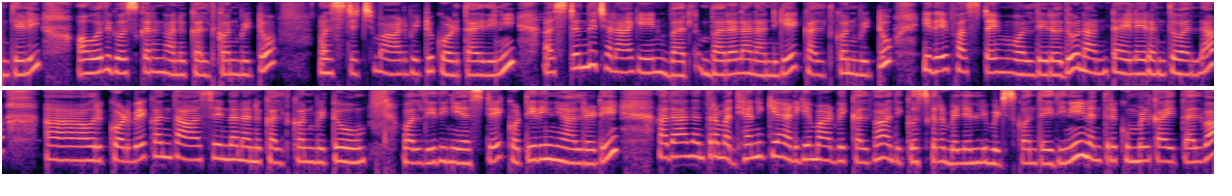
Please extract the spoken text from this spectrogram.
ಅಂತೇಳಿ ಅವ್ರಿಗೋಸ್ಕರ ನಾನು ಕಲ್ತ್ಕೊಂಡ್ಬಿಟ್ಟು ಸ್ಟಿಚ್ ಮಾಡಿಬಿಟ್ಟು ಕೊಡ್ತಾ ಇದ್ದೀನಿ. ಅಷ್ಟೊಂದು ಚೆನ್ನಾಗಿ ಏನು ಬರ್, ಬರಲ್ಲ ನನಗೆ. ಕಲ್ತ್ಕೊಂಡ್ಬಿಟ್ಟು ಇದೇ ಫಸ್ಟ್ ಟೈಮ್ ಹೊಲ್ದಿರೋದು. ನಾನು ಟೈಲರ್ ಅಂತೂ ಅಲ್ಲ. ಅವ್ರಿಗೆ ಕೊಡಬೇಕಂತ ಆಸೆಯಿಂದ ನಾನು ಕಲ್ತ್ಕೊಂಡ್ಬಿಟ್ಟು ಹೊಲ್ದಿದ್ದೀನಿ ಅಷ್ಟೇ, ಕೊಟ್ಟಿದ್ದೀನಿ ಆಲ್ರೆಡಿ ಅದಾದ ನಂತರ ಮಧ್ಯಾಹ್ನಕ್ಕೆ ಅಡುಗೆ ಮಾಡಬೇಕಲ್ವಾ? ಅದಕ್ಕೋಸ್ಕರ ಬೆಳ್ಳುಳ್ಳಿ ಬಿಡಿಸ್ಕೊತ ಇದ್ದೀನಿ. ನಂತರ ಕುಂಬಳಕಾಯಿ ಇತ್ತಲ್ವಾ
